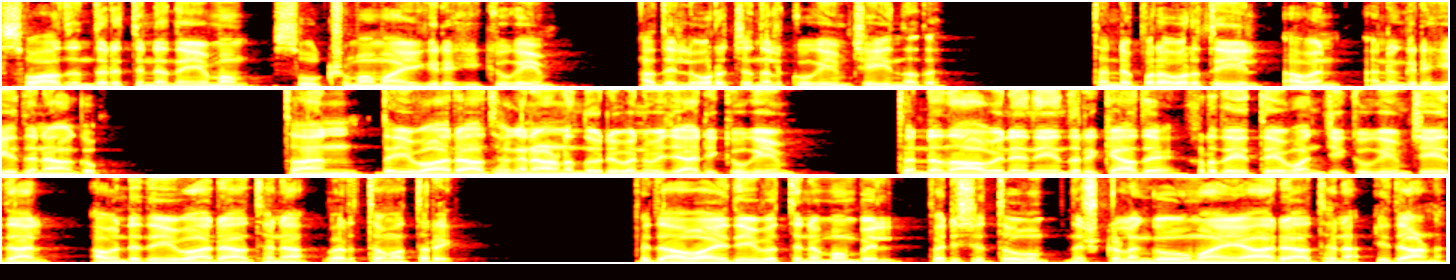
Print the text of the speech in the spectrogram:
സ്വാതന്ത്ര്യത്തിന്റെ നിയമം സൂക്ഷ്മമായി ഗ്രഹിക്കുകയും അതിൽ ഉറച്ചു നിൽക്കുകയും ചെയ്യുന്നത്. തന്റെ പ്രവൃത്തിയിൽ അവൻ അനുഗ്രഹീതനാകും. താൻ ദൈവാരാധകനാണെന്ന് ഒരുവൻ വിചാരിക്കുകയും തന്റെ നാവിനെ നിയന്ത്രിക്കാതെ ഹൃദയത്തെ വഞ്ചിക്കുകയും ചെയ്താൽ അവന്റെ ദൈവാരാധന വ്യർത്ഥമത്രേ. പിതാവായ ദൈവത്തിന് മുമ്പിൽ പരിശുദ്ധവും നിഷ്കളങ്കവുമായ ആരാധന ഇതാണ്.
